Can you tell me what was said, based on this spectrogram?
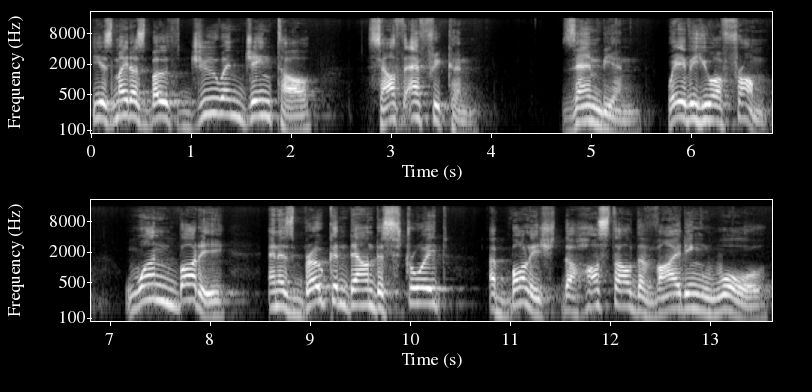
he has made us both Jew and Gentile, South African, Zambian, wherever you are from, one body, and has broken down, destroyed, abolished the hostile dividing wall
